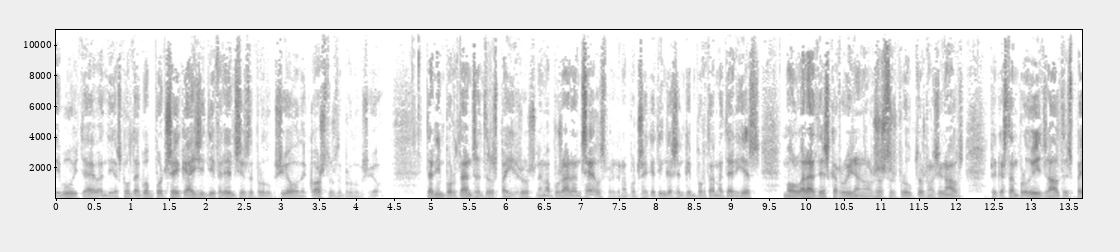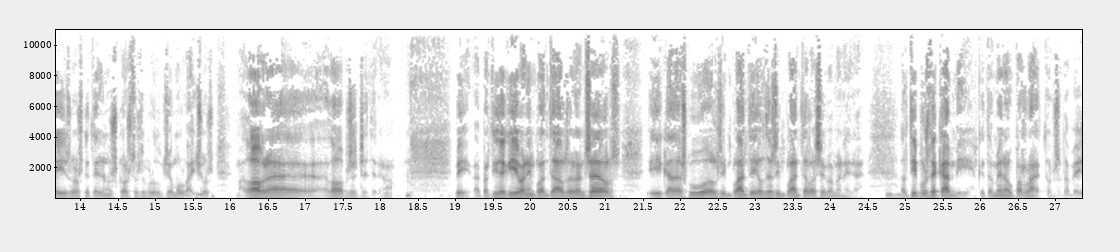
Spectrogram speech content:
18, eh, van dir, escolta, com pot ser que hi hagi diferències de producció, de costos de producció, tan importants entre els països, anem a posar arancels, perquè no pot ser que tinguessin que importar matèries molt barates que arruïnen els nostres productors nacionals, perquè estan produïts a altres països que tenen uns costos de producció molt baixos, mà d'obra, adobs, etc. No? Bé, a partir d'aquí van implantar els arancels i cadascú els implanta i els desimplanta a la seva manera. El tipus de canvi, que també n'heu parlat, doncs també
